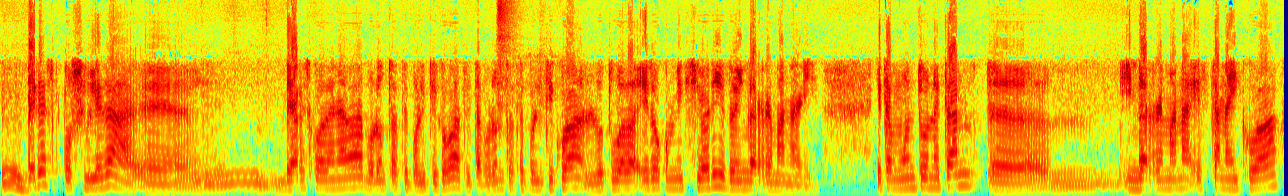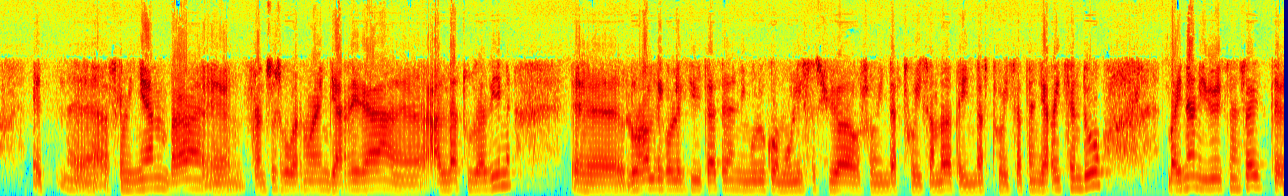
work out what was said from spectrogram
Berez, posible da, e, beharrezkoa dena da, borontate politiko bat, eta borontate politikoa lotua da edo konbikzioari edo indarremanari. Eta momentu honetan, e, indarremana ez da nahikoa, et, e, azken binean, ba, e, frantses gobernuaren jarrera e, aldatu dadin, e, lurralde kolektibitatean inguruko mobilizazioa oso indartsua izan da eta indartsua izaten jarraitzen du, baina izan zait e,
